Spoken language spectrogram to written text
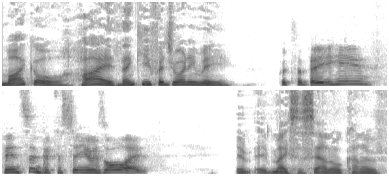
Michael, hi, thank you for joining me. Good to be here, Vincent. Good to see you as always. It, it makes us sound all kind of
